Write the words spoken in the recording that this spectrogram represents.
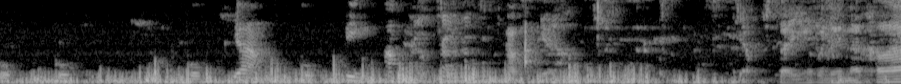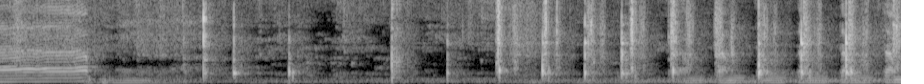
กบกบกบย่างกบ ปิ้งเอาไปใส่น้ำครับเดี๋ยวจับใส่เข้าไปเลยนะครับนี่ตำตำตำตำตำตำ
